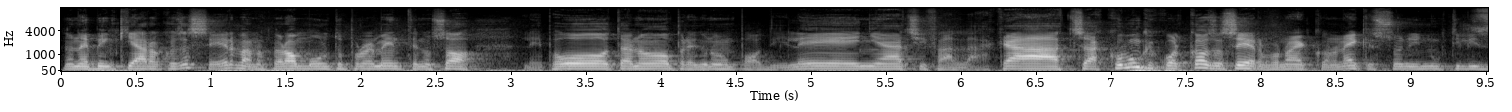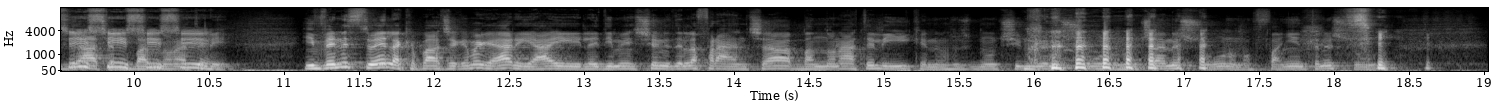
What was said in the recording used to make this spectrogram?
non è ben chiaro a cosa servano, però molto probabilmente, non so, le potano, prendono un po' di legna, ci fa la caccia, comunque qualcosa servono, ecco, non è che sono inutilizzate, Sì, sì, abbandonate sì. lì. In Venezuela capace che magari hai le dimensioni della Francia abbandonate lì, che non, non ci vive nessuno, non c'è nessuno, non fa niente nessuno. Sì.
